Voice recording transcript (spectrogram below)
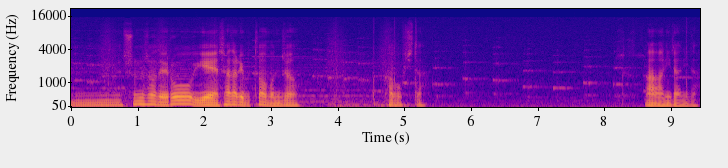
음, 순서대로 위에 사다리부터 먼저 가봅시다. 아, 아니다, 아니다.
